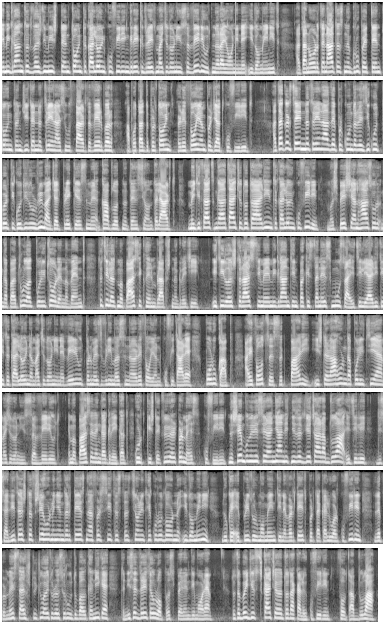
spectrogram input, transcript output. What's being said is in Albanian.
Emigrantët vazhdimisht tentojnë të kalojnë kufirin grek drejt Maqedonisë së Veriut në rajonin e Idomenit. Ata në orët e natës në grupe tentojnë të ngjiten në trena si udhëtarë të verbër apo ta dëpërtojnë rrethojën përgjatë kufirit. Ata kërcejnë në trena dhe përkundër rrezikut për t'i goditur rryma gjatë prekjes me kabllot në tension të lartë. Megjithatë, nga ata që do të arrijnë të kalojnë kufirin, më shpesh janë hasur nga patrullat policore në vend, të cilët më pas i kthejnë mbrapsht në Greqi. I tillë është rasti me emigrantin pakistanez Musa, i cili arriti të kalojë në Maqedoninë e Veriut përmes vrimës në rrethojën kufitare, por u kap. Ai thotë se së pari ishte rrahur nga policia e Maqedonisë së Veriut e më pas edhe nga grekët, kur e kishte kthyer përmes kufirit. Në shembullin e sirianit njëzetvjeçar Abdullah, i cili disa ditë është fshehur në një ndërtesë në afërsi të stacionit hekurudhor në Idomeni, duke e pritur momentin e vërtetë për ta kaluar kufirin dhe përmes të ashtuquajturës rrugë ballkanike, të niset drejt Europës Perëndimore. Do të bëj gjithçka që do ta kaloj kufirin, thotë Abdullah.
